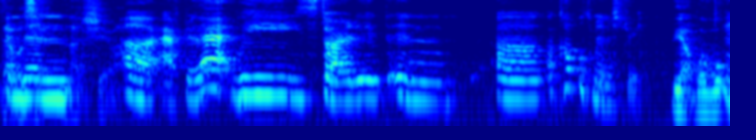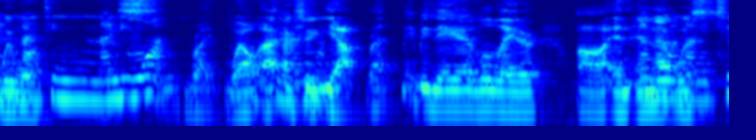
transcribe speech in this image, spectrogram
That And was it then nutshell. uh, after that, we started in uh, a couples ministry Yeah, we, we, in we were 1991. right. Well, I, actually, yeah, right. Maybe there a little later. Uh, and and that was 92.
